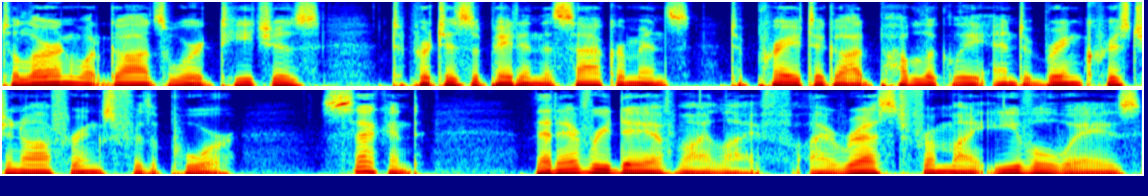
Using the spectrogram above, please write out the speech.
to learn what God's Word teaches, to participate in the sacraments, to pray to God publicly, and to bring Christian offerings for the poor. Second, that every day of my life I rest from my evil ways,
